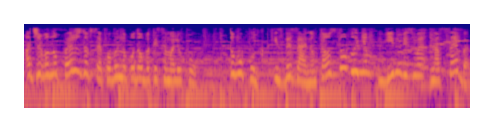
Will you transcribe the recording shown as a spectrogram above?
адже воно перш за все повинно подобатися малюку. Тому пункт із дизайном та оздобленням він візьме на себе.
